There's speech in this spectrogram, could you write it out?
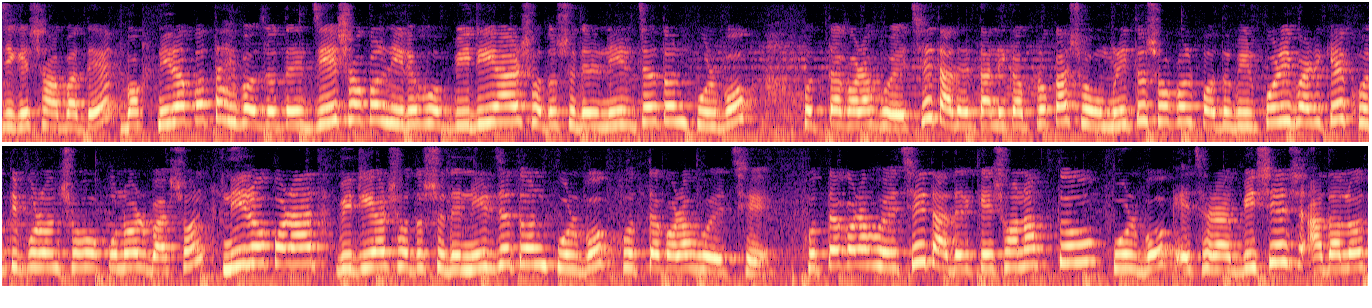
জিজ্ঞাসাবাদে। নিরাপত্তা হেফাজতে যে সকল নিরীহ বিডিআর সদস্যদের নির্যাতন পূর্বক হত্যা করা হয়েছে, তাদের তালিকা প্রকাশ ও মৃত সকল পদবীর পরিবারকে ক্ষতিপূরণ সহ পুনর্বাসন। নিরপরাধ বিডিআর সদস্যদের নির্যাতন পূর্বক হত্যা করা হয়েছে। হত্যা করা হয়েছে, তাদেরকে শনাক্ত, পূর্বক, এছাড়া বিশেষ আদালত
